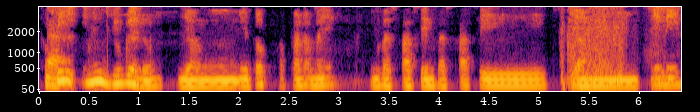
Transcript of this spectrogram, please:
Tapi nah. ini juga dong yang itu apa namanya investasi-investasi yang ini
